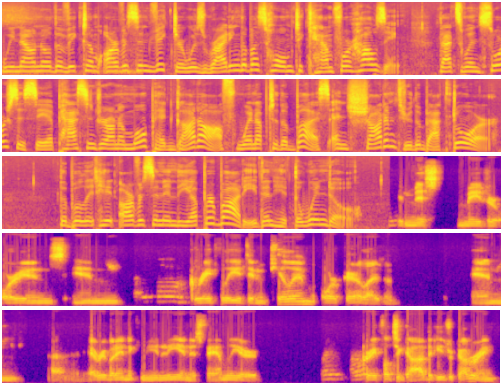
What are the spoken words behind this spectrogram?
We now know the victim, Rvson Victor, was riding the bus home to Kam IV Housing. That's when sources say a passenger on a moped got off, went up to the bus, and shot him through the back door. The bullet hit Rvson in the upper body, then hit the window. It missed major organs, and gratefully, it didn't kill him or paralyze him. And uh, everybody in the community and his family are grateful to God that he's recovering.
